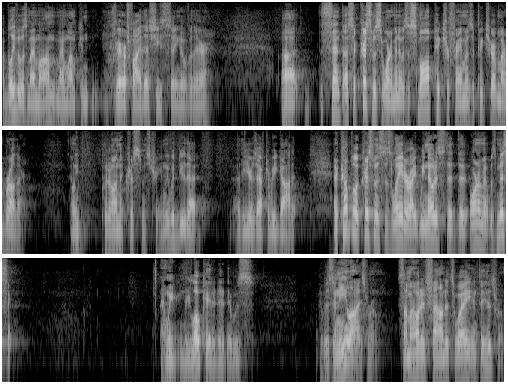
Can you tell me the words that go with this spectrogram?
I believe it was my mom. My mom can verify this. She's sitting over there. Uh, sent us a Christmas ornament. It was a small picture frame. It was a picture of my brother. And we put it on the Christmas tree. And we would do that the years after we got it. And a couple of Christmases later, I, we noticed that the ornament was missing. And we relocated it. It was, it was in Eli's room. Somehow it had found its way into his room.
